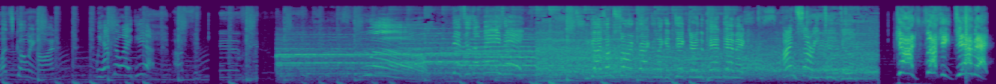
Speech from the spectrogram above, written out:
What's going on? This is amazing! You guys, I'm sorry for acting like a dick during the pandemic. I'm sorry too, dude. God fucking damn it!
